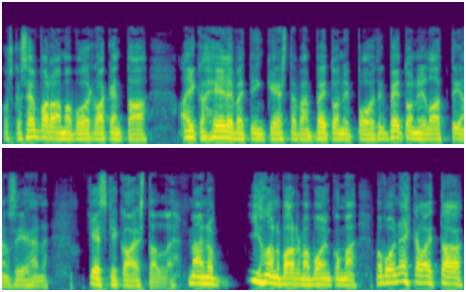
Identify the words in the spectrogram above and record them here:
koska sen varaan mä voin rakentaa aika helvetin kestävän betonilattian siihen keskikaistalle. Mä en ole ihan varma, voinko mä, mä voin ehkä laittaa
